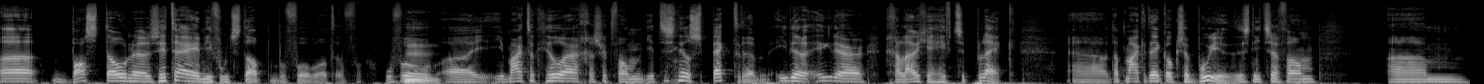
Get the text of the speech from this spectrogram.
uh, bastonen zitten er in die voetstappen bijvoorbeeld? Of hoeveel... Hmm. Uh, je maakt ook heel erg een soort van... Het is een heel spectrum. Ieder, ieder geluidje heeft zijn plek. Uh, dat maakt het denk ik ook zo boeiend. Het is niet zo van... Um,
